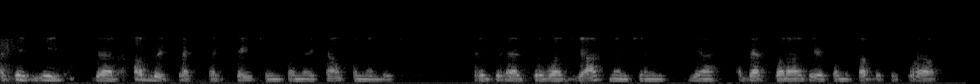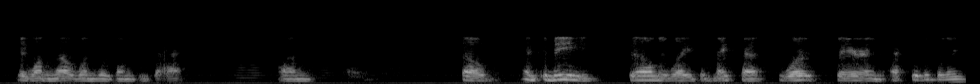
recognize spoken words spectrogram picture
I think, meet the public's expectations and their council members. As, as to what Jacques mentioned, yeah, that's what I hear from the public as well. They want to know when we're going to be back. Um, so, and to me, the only way to make that work fair and equitably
